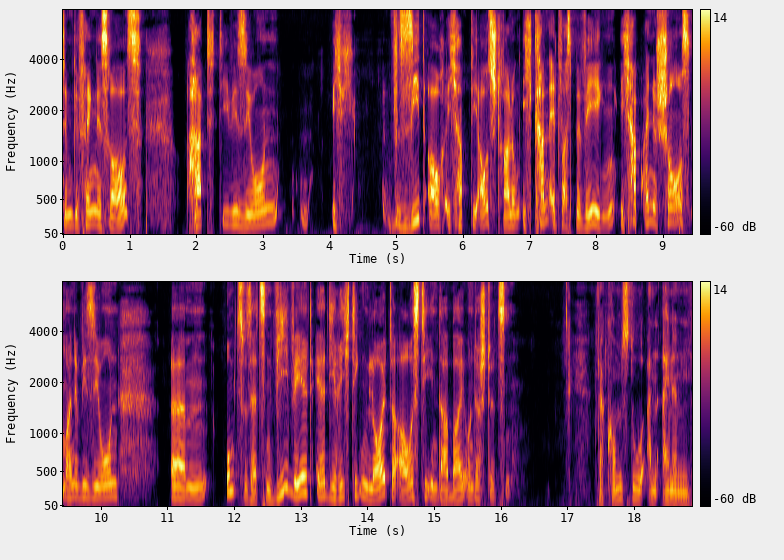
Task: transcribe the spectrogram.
dem Gefängnis raus, hat die Vision, ich sieht auch, ich habe die Ausstrahlung, ich kann etwas bewegen, ich habe eine Chance, meine Vision ähm, umzusetzen. Wie wählt er die richtigen Leute aus, die ihn dabei unterstützen? Da kommst du an einen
